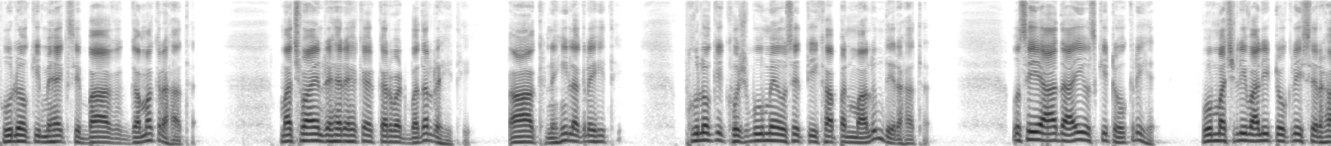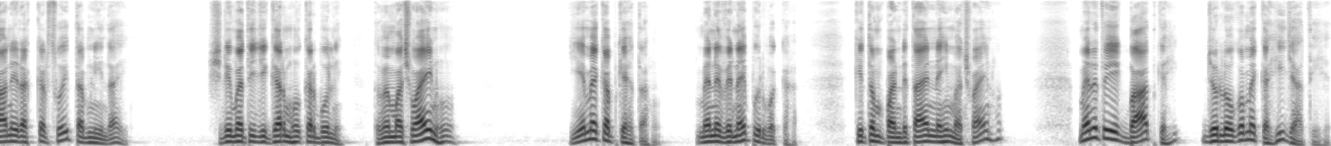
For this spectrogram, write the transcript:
फूलों की महक से बाग गमक रहा था। मछुआइन रह रहकर करवट बदल रही थी। आँख नहीं लग रही थी। फूलों की खुशबू में उसे तीखापन मालूम दे रहा था। उसे याद आई उसकी टोकरी है। वो मछली वाली टोकरी सिरहाने रखकर सोई तब नींद आई। श्रीमती जी गर्म होकर बोली तो मैं मछुआइन हूँ। ये मैं कब कहता हूँ? मैंने विनयपूर्वक कहा, कि तुम पंडितायन नहीं मछुआइन हो। मैंने तो एक बात कही, जो लोगों में कही जाती है।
